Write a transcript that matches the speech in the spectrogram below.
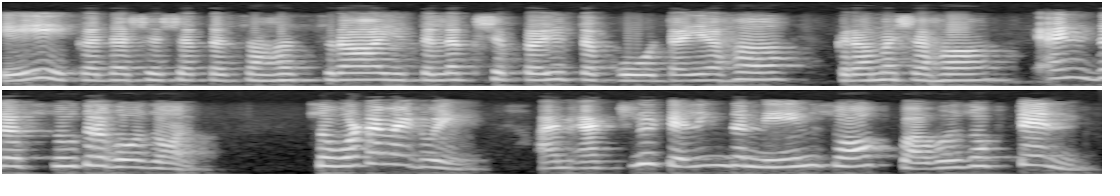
एकदशशतसहस्रायुतलक्षप्रयुतकोटयः क्रमशः and the sutra goes on so what am i doing i'm actually telling the names of powers of 10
